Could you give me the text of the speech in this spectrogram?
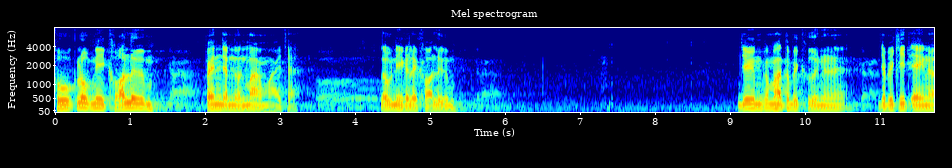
ถูกลูกหนี้ขอลืม เป็นจำนวนมากมายจ้ะลูกหนี้ก็เลยขอลืม ยืมก็มาต้องไปคืนนะอย่าไปคิดเองนะ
